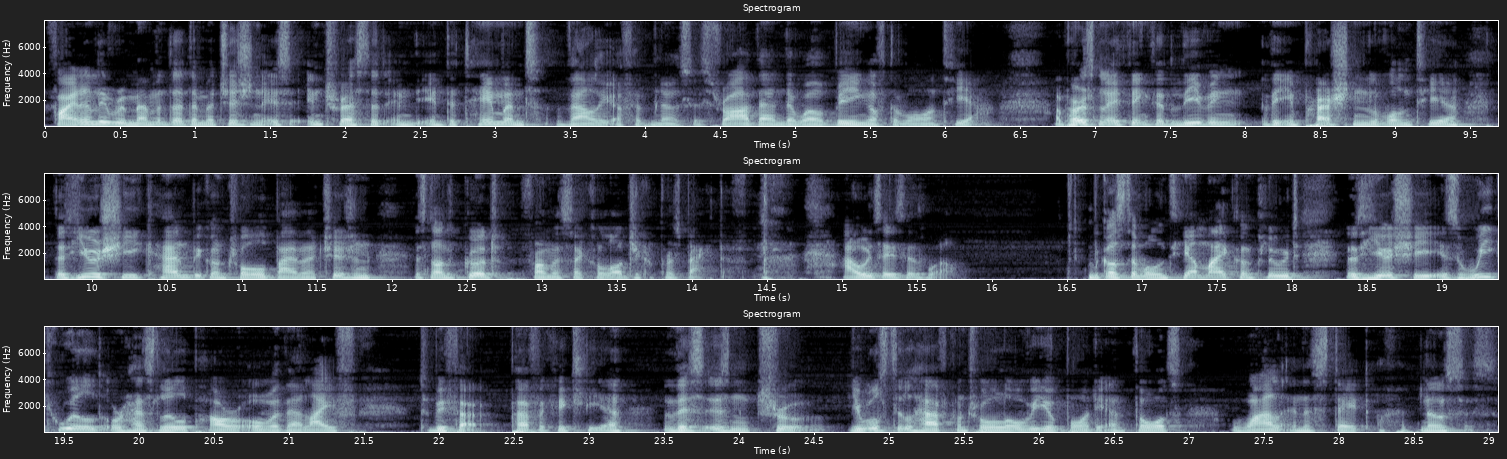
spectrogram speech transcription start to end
Finally, remember that the magician is interested in the entertainment value of hypnosis rather than the well being of the volunteer. I personally think that leaving the impression the volunteer that he or she can be controlled by a magician is not good from a psychological perspective. I would say so as well. Because the volunteer might conclude that he or she is weak willed or has little power over their life. To be perfectly clear, this isn't true. You will still have control over your body and thoughts while in a state of hypnosis.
